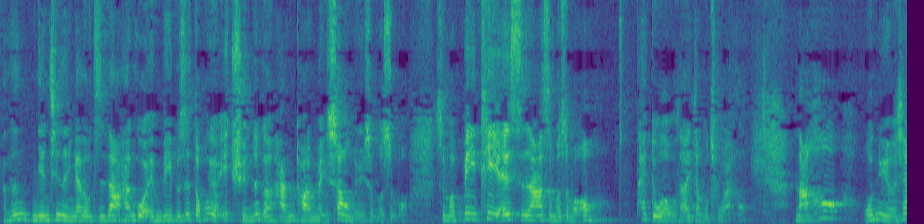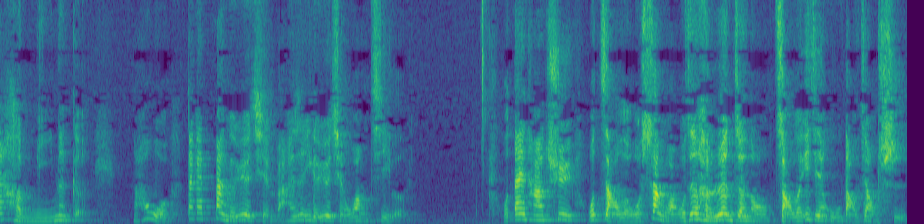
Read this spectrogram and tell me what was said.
反正年轻人应该都知道，韩国 MV 不是都会有一群那个韩团美少女什么什么什么 BTS 啊什么什么哦。太多了，我才讲不出来哦。然后我女儿现在很迷那个，然后我大概半个月前吧，还是一个月前忘记了。我带她去，我找了，我上网，我真的很认真哦，找了一间舞蹈教室。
